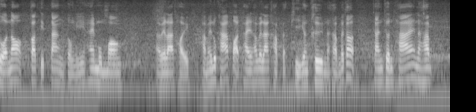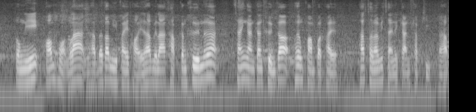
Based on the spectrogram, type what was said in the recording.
ตัวนอกก็ติดตั้งตรงนี้ให้มุมมองอเวลาถอยทำให้ลูกค้าปลอดภัยครับเวลาขับขี่กลางคืนนะครับ แล้วก็การชนท้ายนะครับ ตรงนี้พร้อมห่วงลากนะครับ แล้วก็มีไฟถอยนะครับ เวลาขับกลางคืนเนื้อใช้งานกลางคืนก็เพิ่มความปลอดภัยทัศนวิสัยในการขับขี่นะครับ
